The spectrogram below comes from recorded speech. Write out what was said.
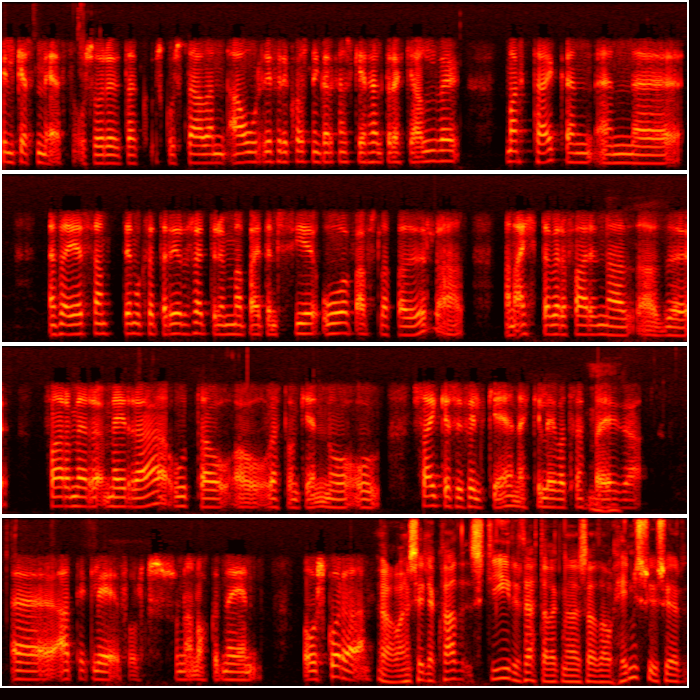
fylgjast með. Og svo er þetta sko staðan ári fyrir kostningar kannski er heldur ekki alveg marktæk en, en uh, En það er samt, demokrater eru hrættur um að Biden sé of afslappaður að hann ætti að vera farin að, að eh, fara meira, meira út á, á vettvangin og, og sækja sér fylgi en ekki leifa Trump að eiga uh, aðtegli fólks svona nokkur neginn og skora það. Já, en Silja, hvað stýrir þetta vegna þess að á heimsvísu er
